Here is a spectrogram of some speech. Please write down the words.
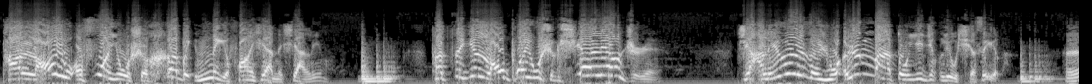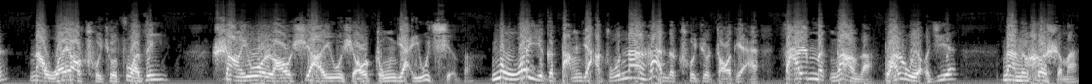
他老岳父又是河北内房县的县令，他自己老婆又是个贤良之人，家里儿子岳云吧都已经六七岁了。嗯，那我要出去做贼。上有老，下有小，中间有妻子，弄我一个当家主男汉子出去招天砸人闷杠子，短路要劫，那能合适吗？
